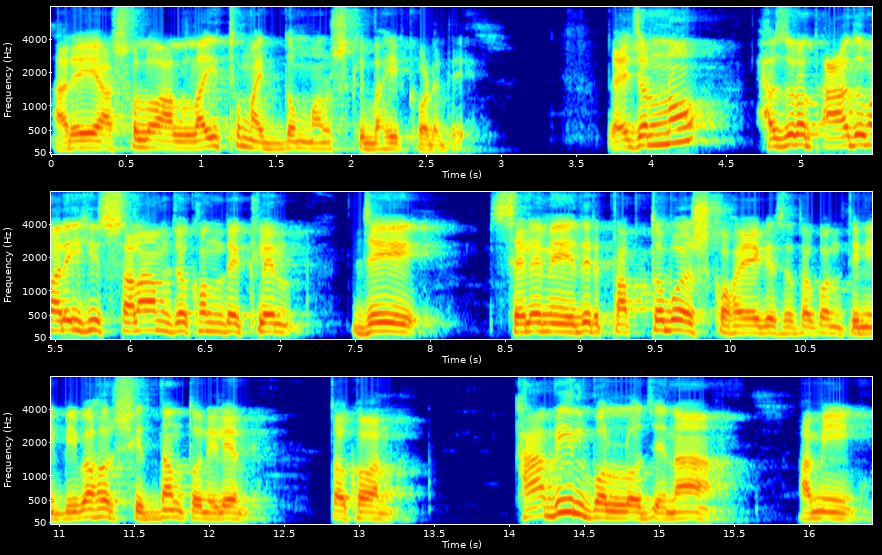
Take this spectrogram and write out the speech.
আরে, আসলে আল্লাহই তো মাধ্যম মানুষকে বাহির করে দেয়। তো এই জন্য হজরত আদম আলিহি সালাম যখন দেখলেন যে ছেলে মেয়েদের প্রাপ্তবয়স্ক হয়ে গেছে, তখন তিনি বিবাহর সিদ্ধান্ত নিলেন। তখন হাবিল বলল যে, না, আমি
